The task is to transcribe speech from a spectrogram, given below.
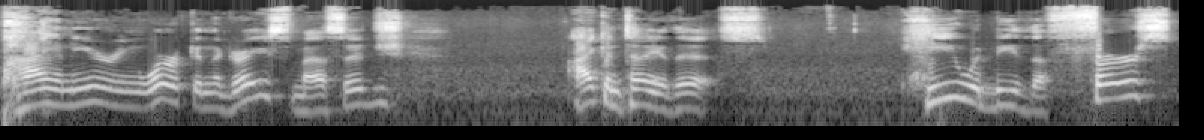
pioneering work in the grace message, I can tell you this. He would be the first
